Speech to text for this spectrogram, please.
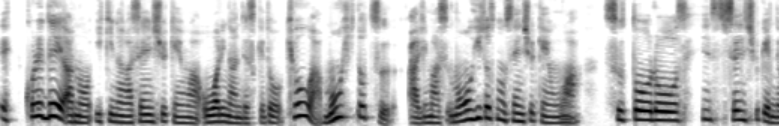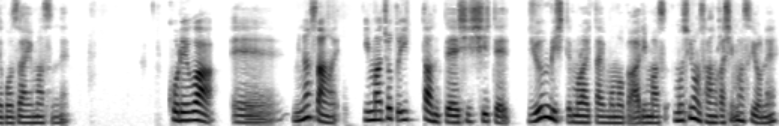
え、これで、あの、き長選手権は終わりなんですけど、今日はもう一つあります。もう一つの選手権は、ストロー選手権でございますね。これは、えー、皆さん、今ちょっと一旦停止して準備してもらいたいものがあります。もちろん参加しますよね。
